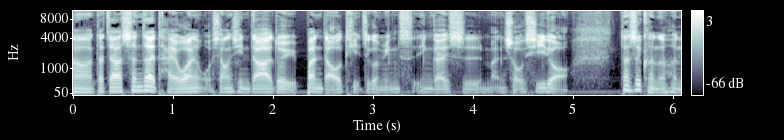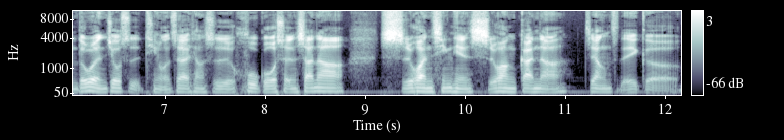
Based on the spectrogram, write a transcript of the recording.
那大家身在台湾，我相信大家对于半导体这个名词应该是蛮熟悉的哦。但是可能很多人就是停留在像是护国神山啊、十万青田、十万干啊这样子的一个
